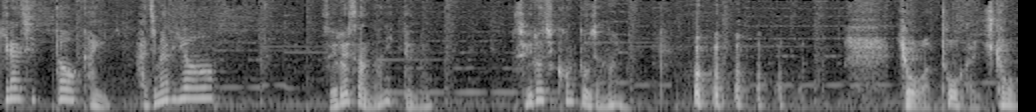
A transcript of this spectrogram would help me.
キラジ東海始まるよ。セイラジさん何言ってんの？セイラジ関東じゃないの？今日は東海しかも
